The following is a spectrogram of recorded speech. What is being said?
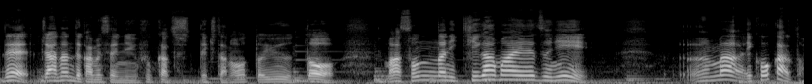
でじゃあなんで亀仙人復活できたの？というとまあそんなに気構えずに、うんまあ行こうかと、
